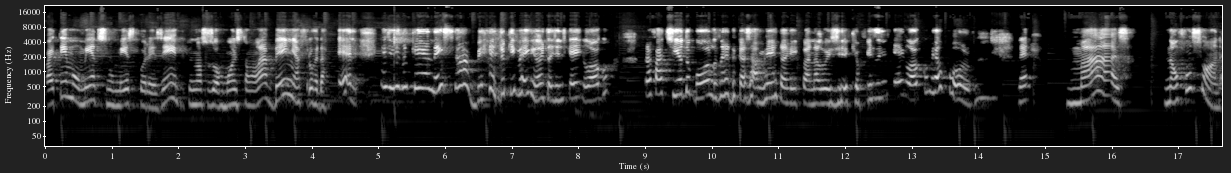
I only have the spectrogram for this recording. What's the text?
Vai ter momentos no mês, por exemplo, que nossos hormônios estão lá bem à flor da pele e a gente não quer nem saber do que vem antes, a gente quer ir logo para a fatia do bolo, né, do casamento, aí com a analogia que eu fiz, a gente quer ir logo comer o bolo, né? Mas não funciona.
